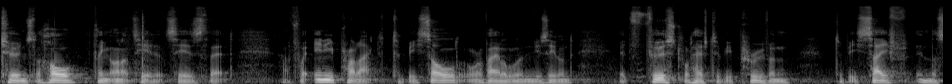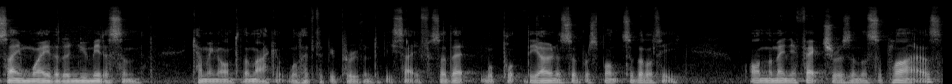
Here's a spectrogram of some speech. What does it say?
turns the whole thing on its head. It says that Uh, for any product to be sold or available in New Zealand, it first will have to be proven to be safe in the same way that a new medicine coming onto the market will have to be proven to be safe. So that will put the onus of responsibility on the manufacturers and the suppliers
